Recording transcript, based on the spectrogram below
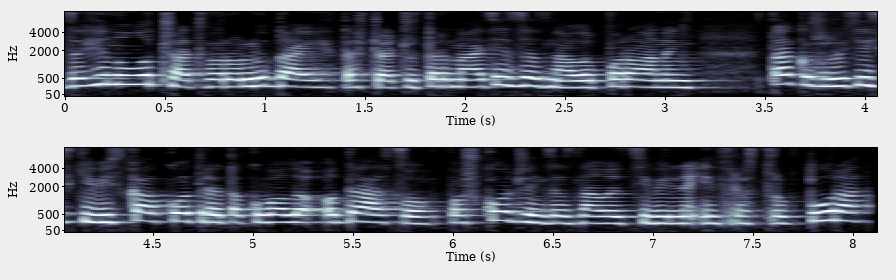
Загинуло четверо людей, та ще 14 зазнали поранень. Також російські війська вкотре атакували Одесу. Пошкоджень зазнали цивільна інфраструктура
